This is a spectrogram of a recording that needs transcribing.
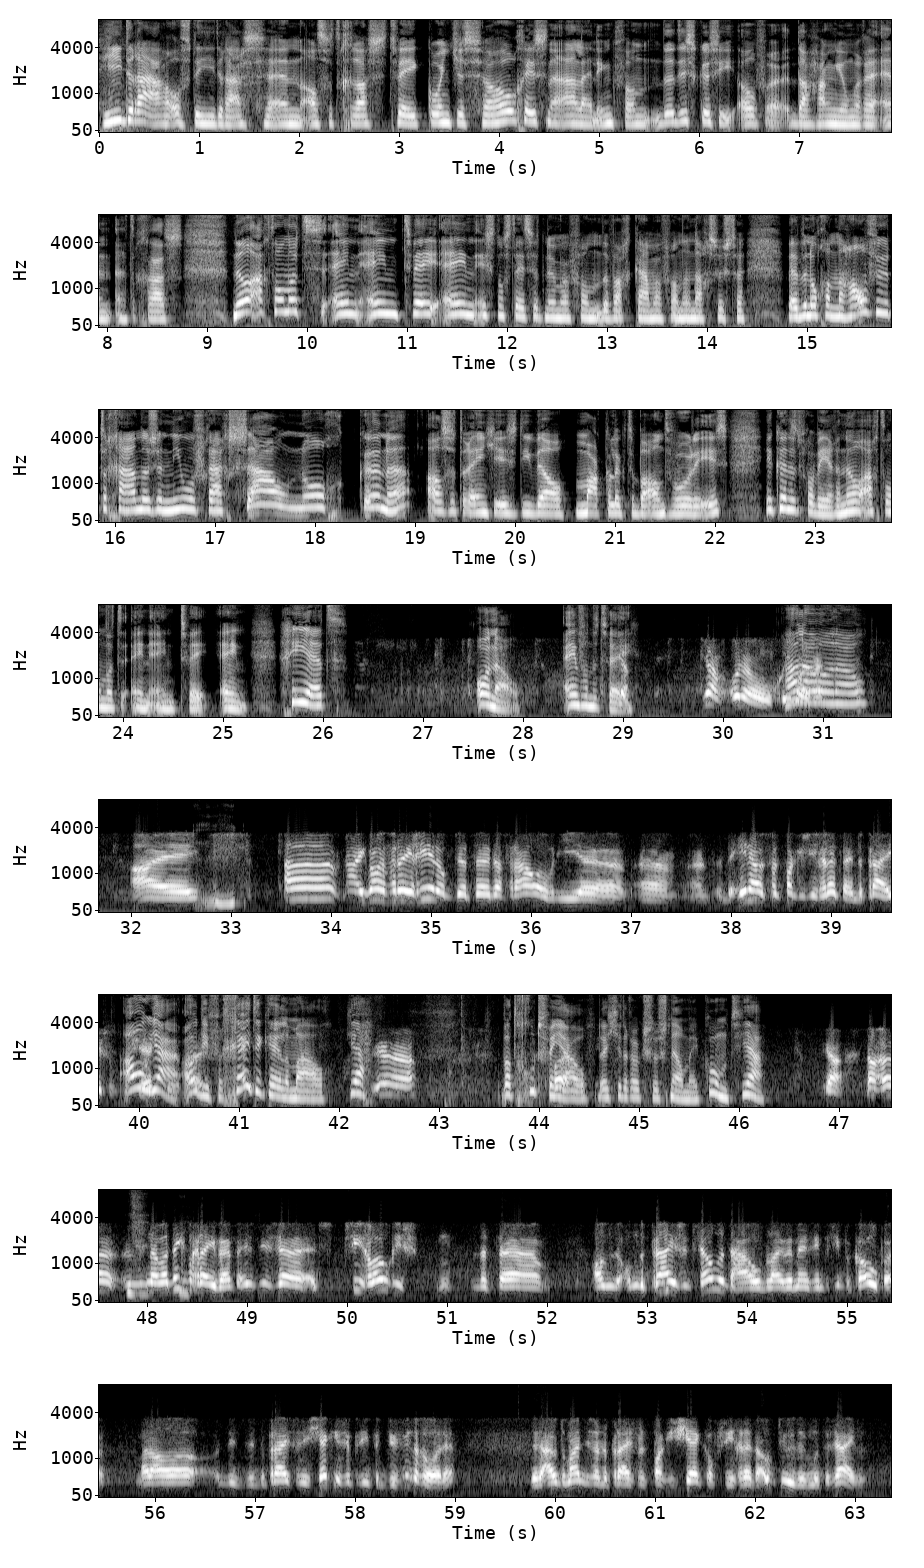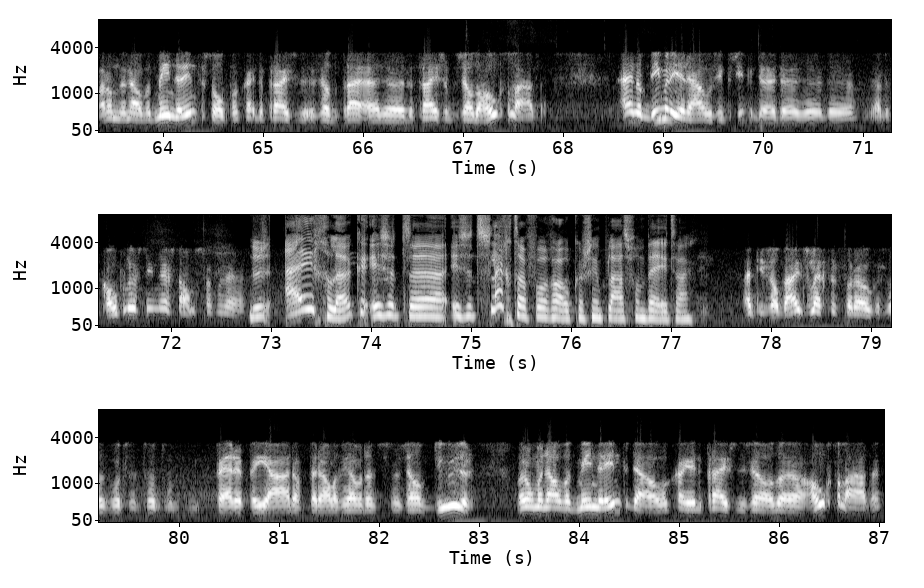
Hydra of de Hydra's. En als het gras twee kontjes hoog is... naar aanleiding van de discussie over de hangjongeren en het gras. 0800-1121 is nog steeds het nummer van de wachtkamer van de nachtzuster. We hebben nog een half uur te gaan, dus een nieuwe vraag zou nog kunnen... als het er eentje is die wel makkelijk te beantwoorden is. Je kunt het proberen, 0800-1121. Giet. Onno. Een van de twee. Onno. Goedemorgen. Hallo Onno. Hi. Uh, nou, ik wil even reageren op dat, uh, dat verhaal over die, uh, de inhoud van het pakje sigaretten en de prijs. Oh ja, oh, die vergeet ik helemaal. Ja. Ja. Wat goed van jou, dat je er ook zo snel mee komt. Ja. Ja, nou, nou wat ik begrepen heb, het is, het is psychologisch dat om, om de prijs hetzelfde te houden, blijven mensen in principe kopen. Maar al, de, de, de prijs van die check is in principe duurder geworden. Dus automatisch zou de prijs van het pakje check of sigaretten ook duurder moeten zijn. Maar om er nou wat minder in te stoppen, kan je de prijs, dezelfde prij, de, de prijs op dezelfde hoogte laten. En op die manier houden ze in principe de, de, de, de, de kooplust in stand, zou ik maar zeggen. Dus eigenlijk is het, uh, is het slechter voor rokers in plaats van beter? Het is altijd slechter voor rokers. Het wordt, het wordt per, per jaar of per half jaar wordt het zelf duurder. Maar om er nou wat minder in te douwen, kan je de prijzen dezelfde hoogte laten.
